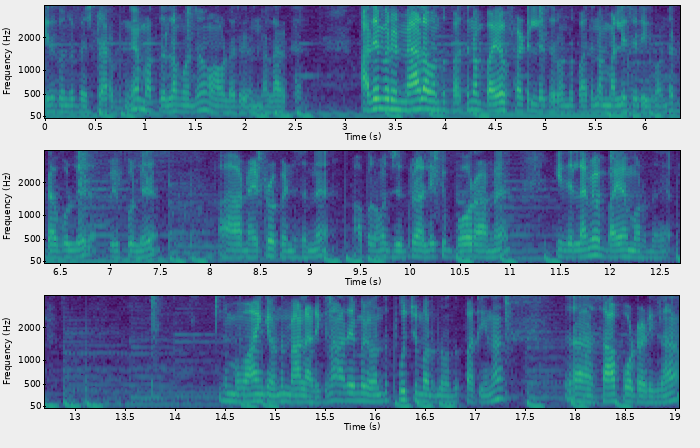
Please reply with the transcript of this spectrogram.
இது கொஞ்சம் பெஸ்ட்டாக இருக்குங்க. மற்றதெல்லாம் கொஞ்சம் அவ்வளோ நல்லா இருக்காது அதேமாதிரி மேலே வந்து பார்த்தீங்கன்னா பயோ ஃபர்டிலைசர் வந்து பார்த்தீங்கன்னா மல்லி செடிக்கு வந்து டபுள் விப்புல் நைட்ரோபென்சனு அப்புறம் ஜிப்ராலிக்கு போரானு இது எல்லாமே பயோ மருந்துங்க நம்ம வாங்கி வந்து மேலே அடிக்கலாம். அதேமாதிரி வந்து பூச்சி மருந்து வந்து பார்த்திங்கன்னா சாப்போட்டு அடிக்கலாம்.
